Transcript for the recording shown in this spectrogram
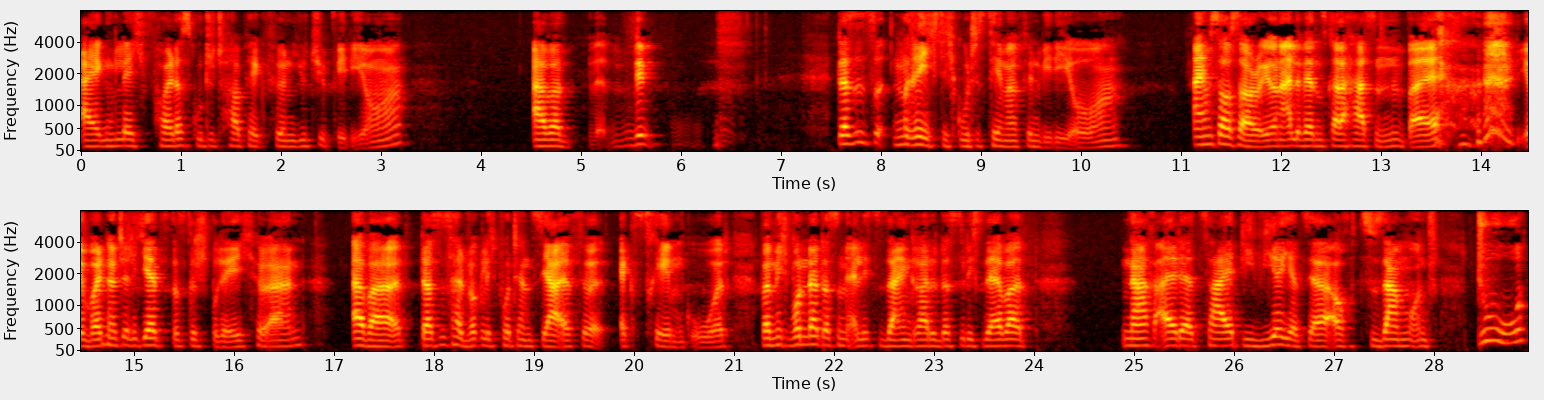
eigentlich voll das gute Topic für ein YouTube-Video. Aber wir, das ist ein richtig gutes Thema für ein Video. I'm so sorry und alle werden es gerade hassen, weil ihr wollt natürlich jetzt das Gespräch hören. Aber das ist halt wirklich Potenzial für extrem gut. Weil mich wundert das, um ehrlich zu sein, gerade, dass du dich selber nach all der Zeit, die wir jetzt ja auch zusammen und du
